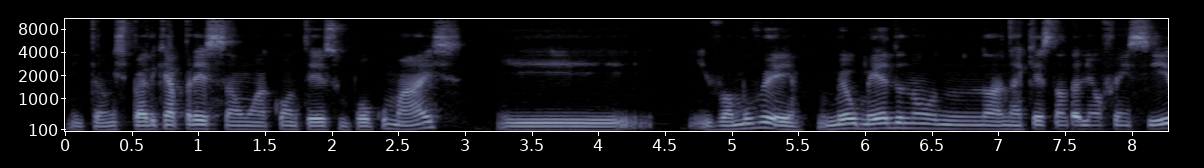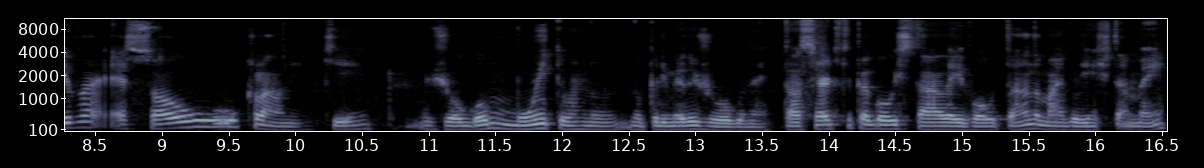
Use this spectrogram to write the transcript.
Então espero que a pressão aconteça um pouco mais e, e vamos ver. O meu medo no- na, na questão da linha ofensiva é só o Clown, que jogou muito no, no primeiro jogo, né? Tá certo que pegou o Staley voltando, o Maglint também,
